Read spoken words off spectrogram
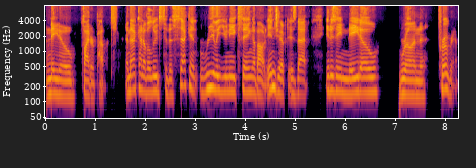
NATO fighter pilots. And that kind of alludes to the second really unique thing about NJEP is that it is a NATO run program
